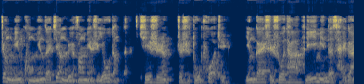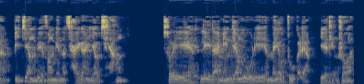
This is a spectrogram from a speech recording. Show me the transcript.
证明孔明在将略方面是优等的。其实这是读破句，应该是说他黎民的才干比将略方面的才干要强。所以历代名将录里没有诸葛亮。叶挺说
